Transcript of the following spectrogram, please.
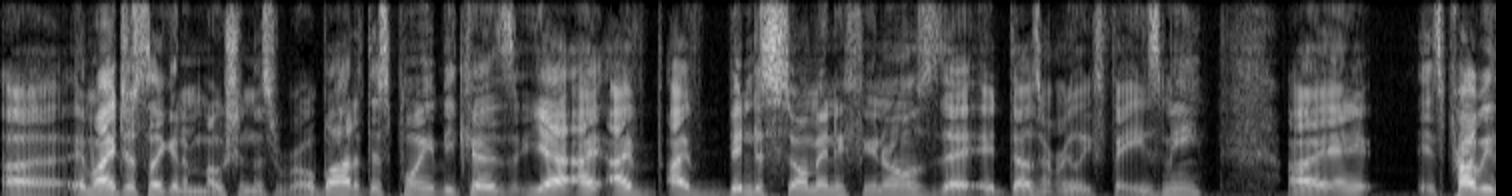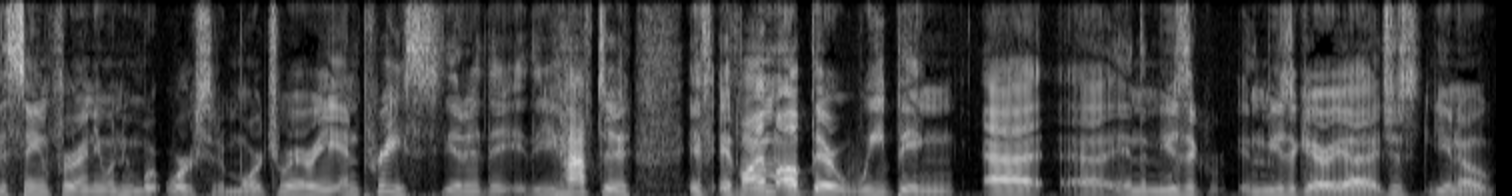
uh, am I just like an emotionless robot at this point? Because yeah, I, I've I've been to so many funerals that it doesn't really faze me, uh, and it, it's probably the same for anyone who works at a mortuary and priests. You know, they, they- you have to. If if I'm up there weeping at uh, in the music in the music area, it just you know,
